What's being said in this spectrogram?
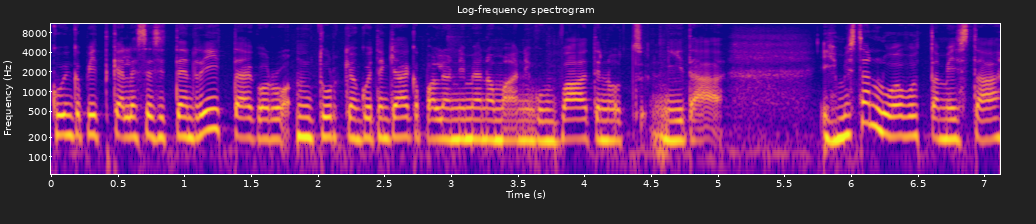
kuinka pitkälle se sitten riittää, kun Turkki on kuitenkin aika paljon nimenomaan niin kuin vaatinut niitä ihmisten luovuttamista,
